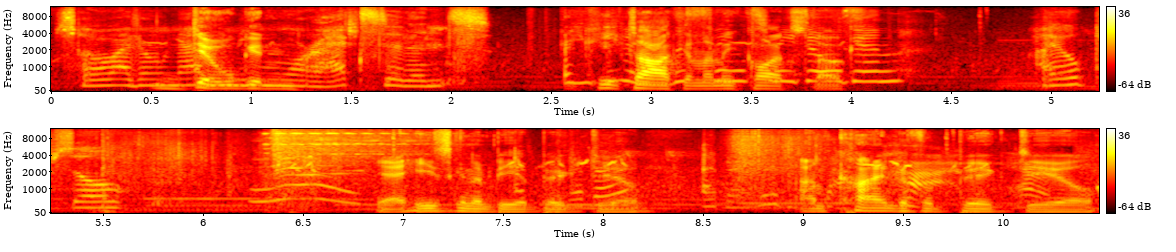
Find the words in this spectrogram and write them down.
So I don't have Dogen. any more accidents. Are you Keep talking, let me listening call it me, stuff. Dogen? I hope so. Yeah, he's gonna be a big deal. I'm kind of a big deal.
